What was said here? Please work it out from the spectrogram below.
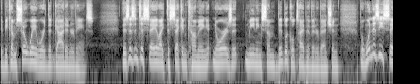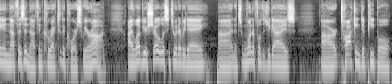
it becomes so wayward that God intervenes? This isn't to say like the second coming, nor is it meaning some biblical type of intervention. But when does he say enough is enough and correct the course we are on? I love your show, listen to it every day, uh, and it's wonderful that you guys are talking to people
